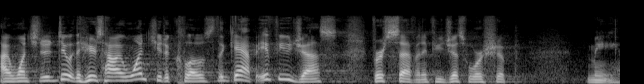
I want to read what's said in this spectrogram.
I want you to do it. Here's how I want you to close the gap. If you just, verse 7, if you just worship me.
